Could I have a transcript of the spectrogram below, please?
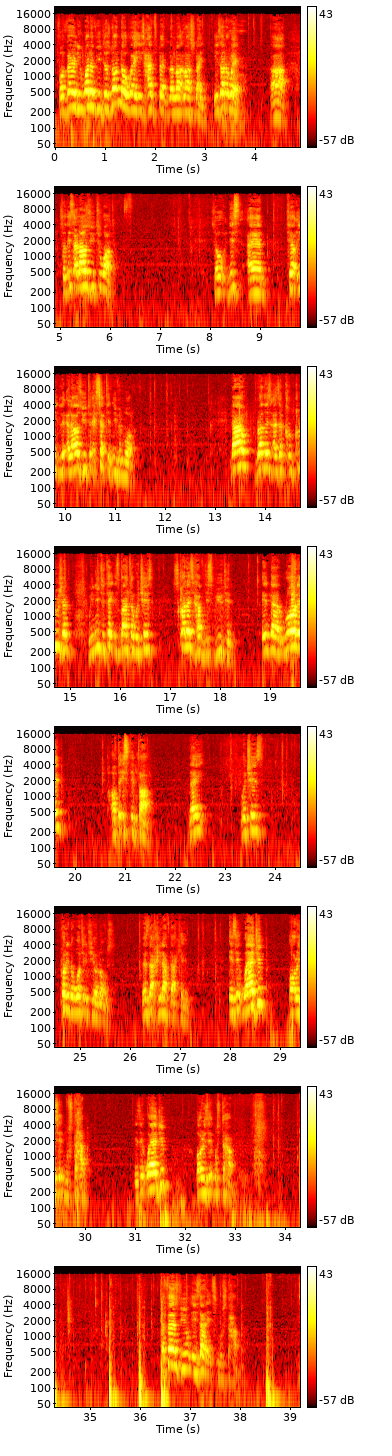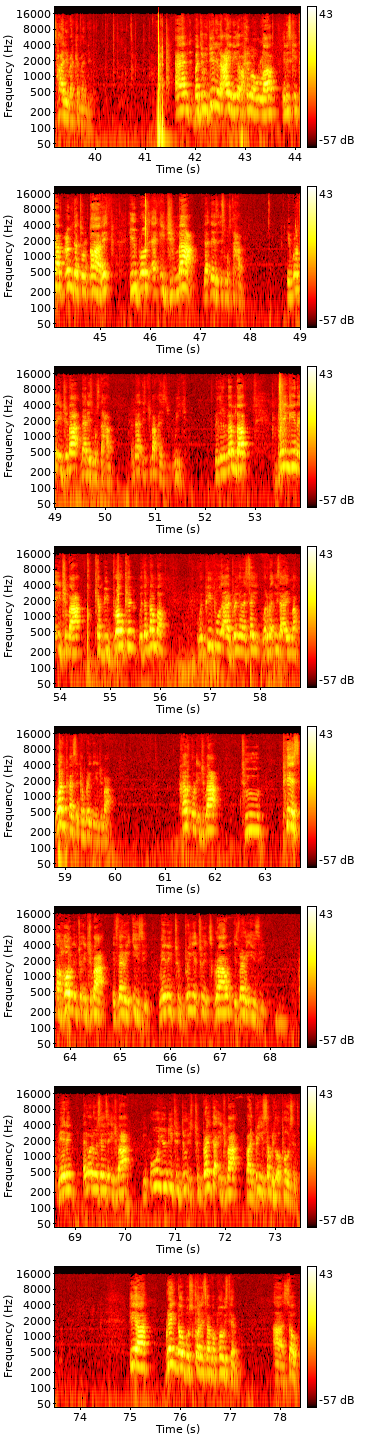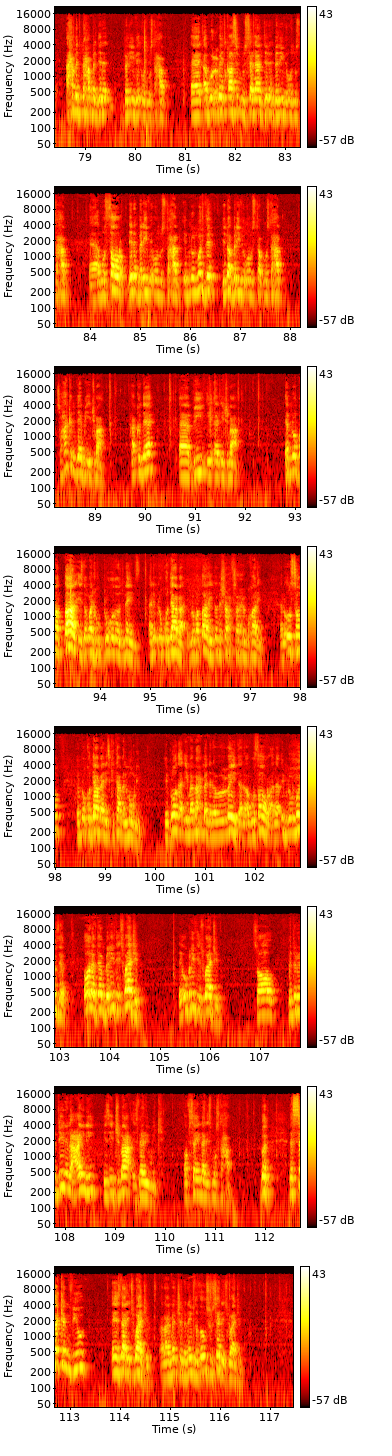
for verily one of you does not know where his hand spent last night. He's unaware. Ah. So this allows you to what? So this um, allows you to accept it even more. Now, brothers, as a conclusion, we need to take this matter, which is scholars have disputed in the ruling of the istinthar. They, which is putting the water into your nose. There's that khilaf that came. Is it wajib or is it mustahab? Is it wajib or is it mustahab? The first view is that it's mustahab. It's highly recommended. And Badruddin al-Aini, rahimahullah, in his kitab Umdatul Qari, he brought an ijma' that is, is mustahab. He brought an ijma' that is mustahab. And that ijma' is weak. Because remember, bringing an ijma' can be broken with a number. With people that I bring and I say, what about these a'imma? One person can break the ijma'. Kharqul ijma' to pierce a hole into ijma' is very easy. Meaning to bring it to its ground is very easy. Meaning, anyone who says ijma', all you need to do is to break that ijma' by bringing somebody who opposes it. Here, great noble scholars have opposed him. Uh, so, Ahmed bin Hanbal didn't believe it was mustahab. Abu Ubaid Qasim ibn Salam didn't believe it was. Uh, Abu Thawr didn't believe it was mustahab. Ibn al-Mundhir did not believe it was mustahab. So how could there be ijma'? How could there uh, be an ijma'? Ibn Battal is the one who brought all those names. And Ibn Qudama, Ibn Battal, he done the Sharh of Sahih al-Bukhari. And also, Ibn Qudama in his Kitab al-Mughni. He brought that Imam Ahmad and Abu Ubaid and Abu Thawr and Ibn al-Munzir. All of them believed it's wajib. They all believed it's wajib. So, Badruddin al-Aini, his ijma' is very weak of saying that it's mustahab. Good. The second view is that it's wajib. And I mentioned the names of those who said it's wajib.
